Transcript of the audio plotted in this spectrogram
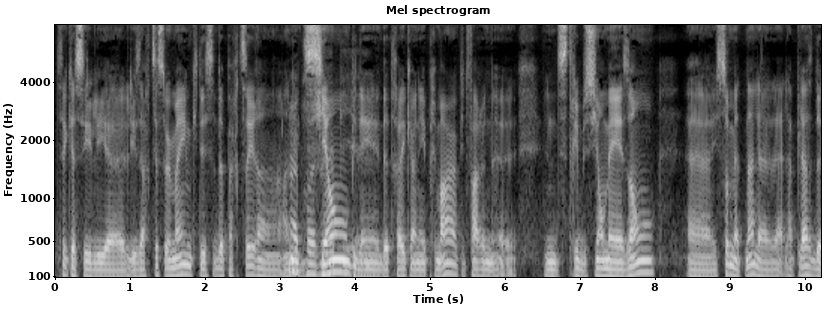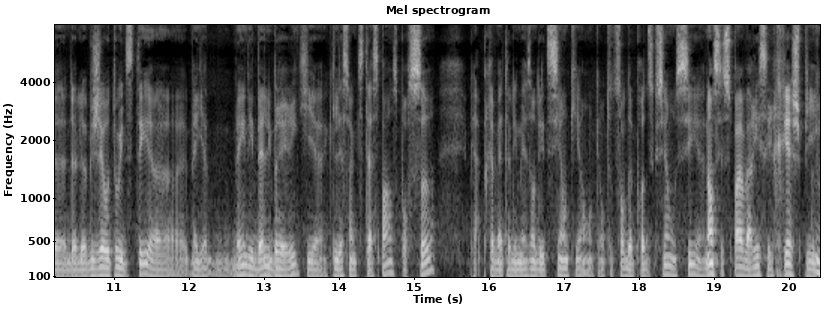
Tu sais que c'est les, euh, les artistes eux-mêmes qui décident de partir en, en édition, puis, euh, de, travailler avec un imprimeur, puis de faire une, une distribution maison. Euh, et ça, maintenant, la, la, place de, de l'objet auto-édité, ben, il y a bien des belles librairies qui, qui laissent un petit espace pour ça. Puis après, ben, t'as les maisons d'édition qui ont, qui ont toutes sortes de productions aussi. non, c'est super varié, c'est riche, puis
